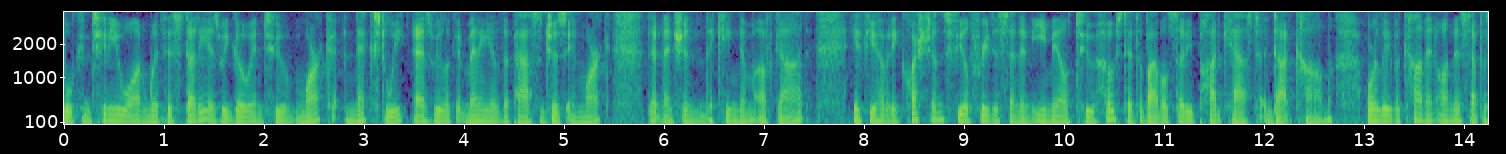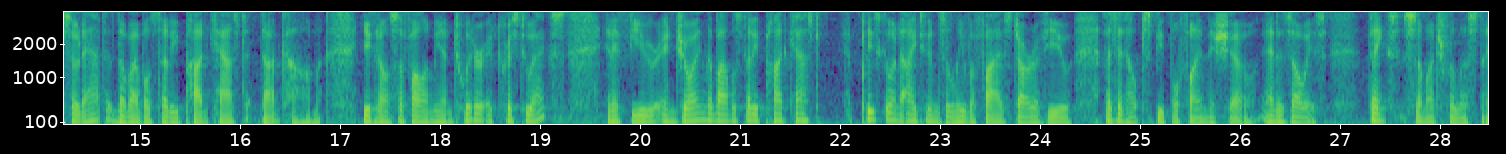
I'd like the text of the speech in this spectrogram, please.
We'll continue on with this study as we go into Mark next week, as we look at many of the passages in Mark that mention the kingdom of God. If you have any questions, feel free to send an email to host at thebiblestudypodcast.com or leave a comment on this episode at thebiblestudypodcast.com. You can also follow me on Twitter at Chris2X. And if you're enjoying the Bible Study Podcast, please go into iTunes and leave a five star review as it helps people find the show. And as always, thanks so much for listening.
